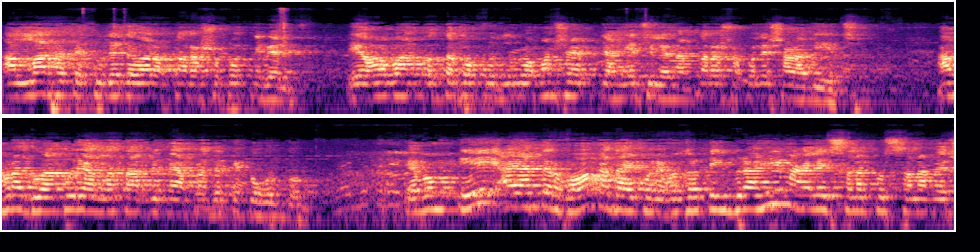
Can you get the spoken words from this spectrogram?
আল্লাহর হাতে তুলে দেওয়ার আপনারা শপথ নেবেন এই আহ্বান অধ্যাপক ফজলুর রহমান সাহেব জানিয়েছিলেন আপনারা সকলে সাড়া দিয়েছেন আমরা দোয়া করি আল্লাহ তার জন্য আপনাদেরকে কবুল করুন এবং এই আয়াতের হক আদায় করে হজরত ইব্রাহিম আলাই সালামের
